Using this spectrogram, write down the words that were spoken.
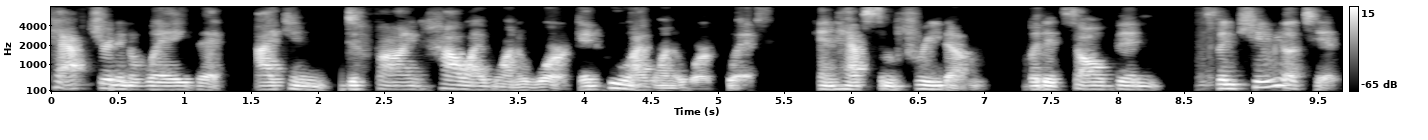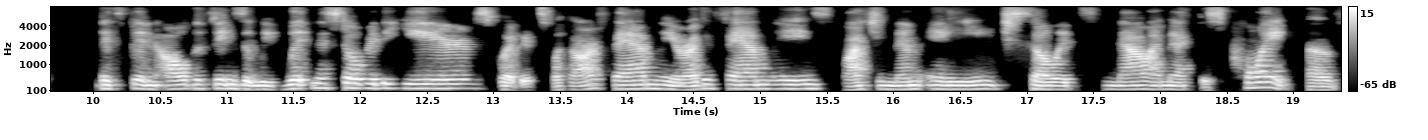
capture it in a way that I can define how I want to work and who I want to work with and have some freedom. But it's all been, it's been cumulative. It's been all the things that we've witnessed over the years, whether it's with our family or other families, watching them age. So it's now I'm at this point of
